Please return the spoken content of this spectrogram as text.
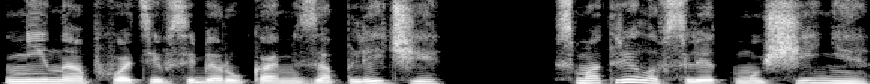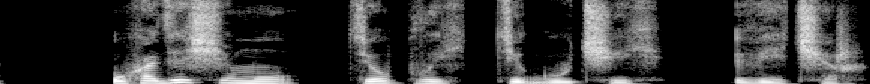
Нина, обхватив себя руками за плечи, смотрела вслед мужчине, уходящему теплый, тягучий вечер.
